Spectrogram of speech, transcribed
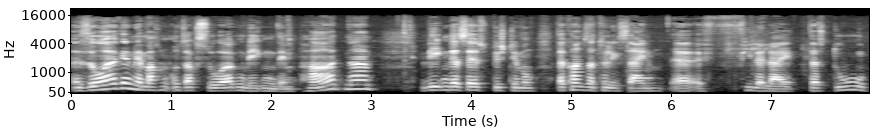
Sorgen, wir machen uns auch Sorgen wegen dem Partner, wegen der Selbstbestimmung. Da kann es natürlich sein, äh, vielerlei, dass du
